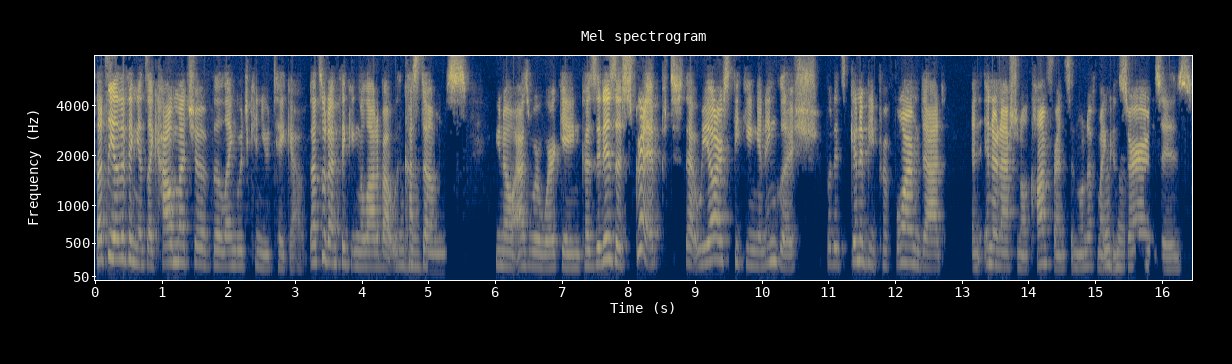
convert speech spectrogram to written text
that's the other thing it's like how much of the language can you take out that's what i'm thinking a lot about with mm-hmm. customs you know as we're working because it is a script that we are speaking in english but it's going to be performed at an international conference and one of my mm-hmm. concerns is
